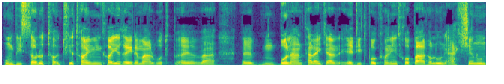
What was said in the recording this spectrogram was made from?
اون 20 تا رو توی timing های غیر مربوط و بلندتر اگر edit بکنید خب به اون اکشن اون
